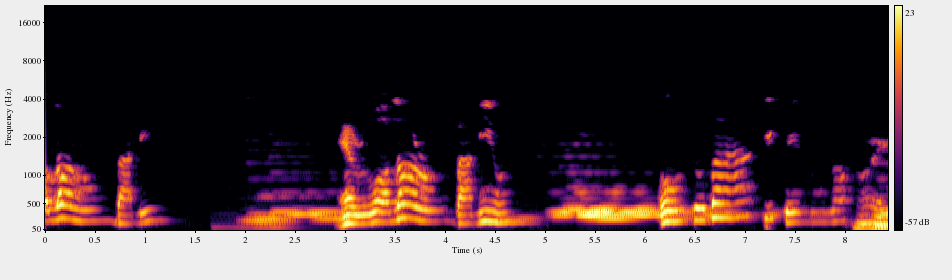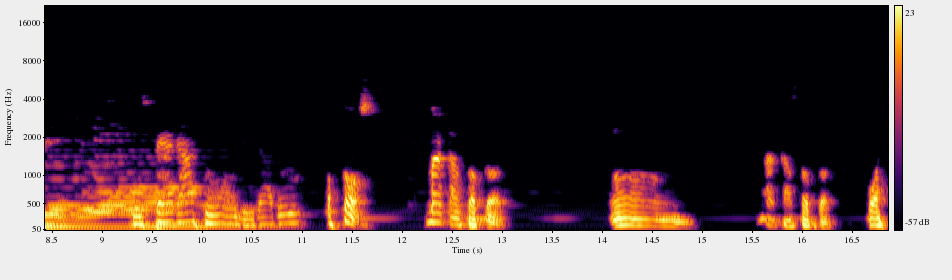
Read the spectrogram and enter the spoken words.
Ọlọ́run bà mí. Ẹ̀rù Ọlọ́run bà mí o. Ohun tó bá ti pinnu lọ́kàn rẹ̀ kò sẹ́dá tó lè dá. Of course, man can stop God. Um, man can stop God. But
